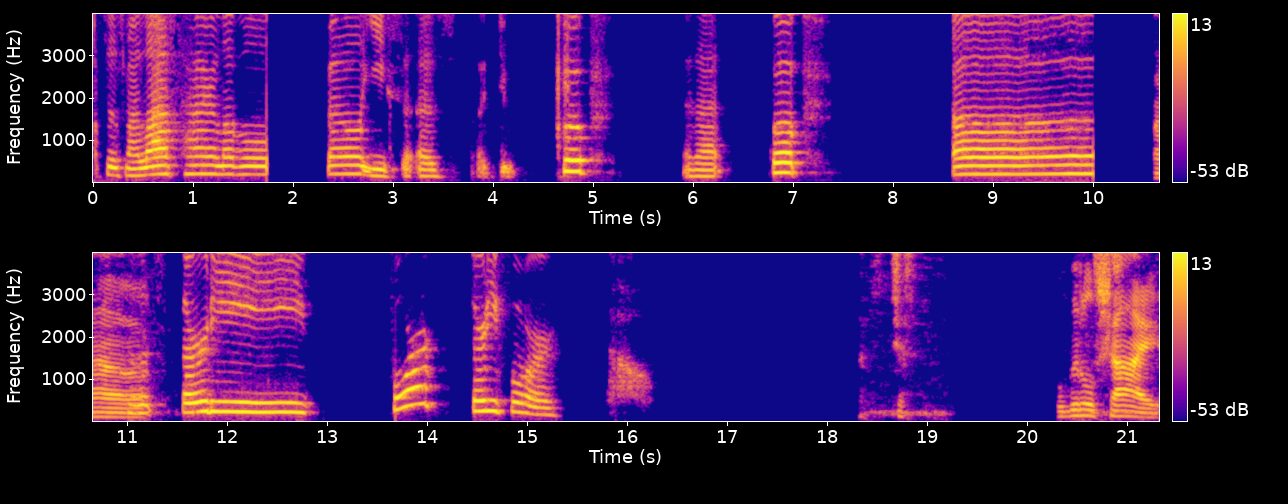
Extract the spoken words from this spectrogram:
This is my last higher level spell. Yes, as I do boop. And that boop. Uh uh, that's 34? 34. it's just a little shy,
